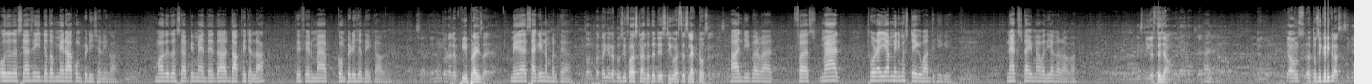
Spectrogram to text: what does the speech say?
ਉਦੋਂ ਦੱਸਿਆ ਸੀ ਜਦੋਂ ਮੇਰਾ ਕੰਪੀਟੀਸ਼ਨ ਹੈਗਾ ਮੈਂ ਉਦੋਂ ਦੱਸਿਆ ਵੀ ਮੈਂ ਇੱਦਾਂ ਦਾ ਦਾਖੇ ਚੱਲਾਂ ਤੇ ਫਿਰ ਮੈਂ ਕੰਪੀਟੀਸ਼ਨ ਦੇ ਕੇ ਆ ਗਿਆ। ਅੱਛਾ ਤੇ ਹੁਣ ਤੁਹਾਡਾ ਕੀ ਪ੍ਰਾਈਜ਼ ਆਇਆ? ਮੇਰਾ ਸੈਕਿੰਡ ਨੰਬਰ ਤੇ ਆ। ਕਿ ਤੁਹਾਨੂੰ ਪਤਾ ਕਿ ਅਗਰ ਤੁਸੀਂ ਫਸਟ ਆਂਦੇ ਤਾਂ ਡਿਸਟ੍ਰਿਕਟ ਵਾਸਤੇ ਸਿਲੈਕਟ ਹੋ ਸਕਦੇ ਸੀ। ਹਾਂਜੀ ਪਰ ਮੈਂ ਫਸਟ ਮੈਂ ਥੋੜਾ ਜਿਹਾ ਮੇਰੀ ਮਿਸਟੇਕ ਵੱਧ ਸੀਗੀ ਨੈਕਸਟ ਟਾਈਮ ਮੈਂ ਵਧੀਆ ਕਰਾਂਗਾ। ਡਿਸਟ੍ਰਿਕਟ ਵਾਸਤੇ ਜਾਓਗੇ ਲੱਗਦਾ। ਹਾਂਜੀ। ਤੇ ਹੁਣ ਤੁਸੀਂ ਕਿਹੜੀ ਕਲਾਸ ਸੀਗੇ?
